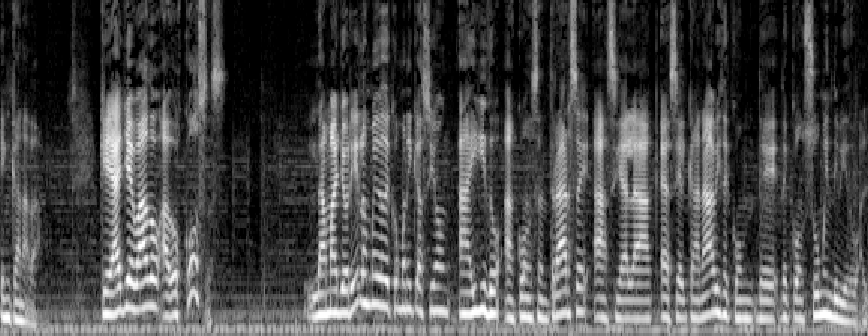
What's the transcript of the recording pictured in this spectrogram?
en Canadá, que ha llevado a dos cosas. La mayoría de los medios de comunicación ha ido a concentrarse hacia, la, hacia el cannabis de, de- de consumo individual.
